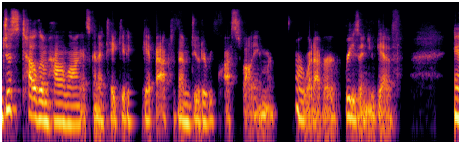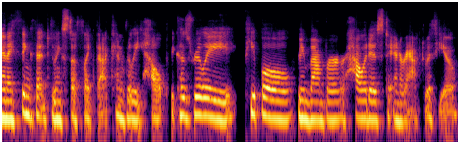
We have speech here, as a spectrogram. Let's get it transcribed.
just tell them how long it's going to take you to get back to them due to request volume or, or whatever reason you give. And I think that doing stuff like that can really help because really people remember how it is to interact with you.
